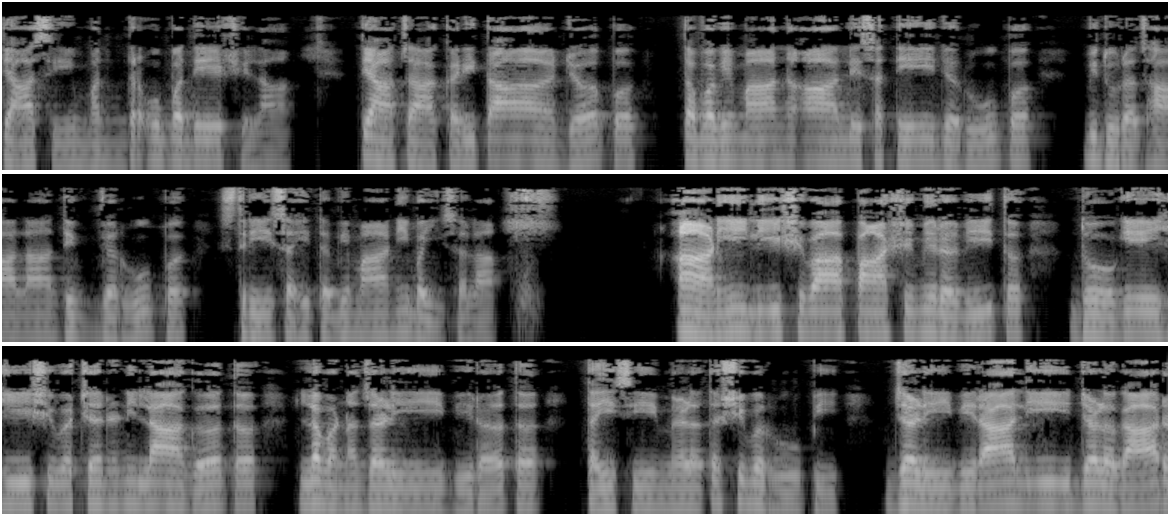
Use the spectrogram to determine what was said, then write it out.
त्यासी मंत्र उपदेशिला. त्याचा करिता जप तव विमान आले सतेज रूप. विदुर झाला दिव्य रूप स्त्री सहित विमानी बैसला. आणिली शिवा पाशी मिरवीत. दोघेही शिवचरणी लागत लवण जळी विरत तैसी मिळत शिवरूपी जळी विराली जळगार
